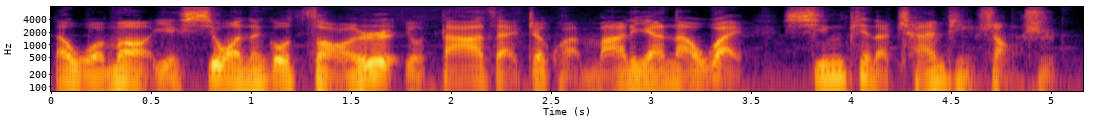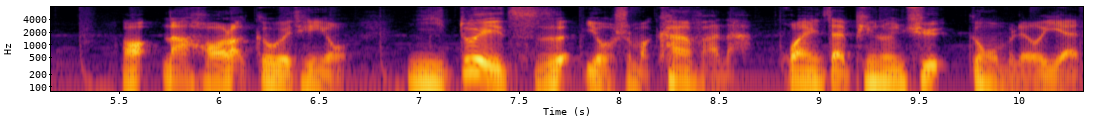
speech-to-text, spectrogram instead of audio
那我们啊也希望能够早日有搭载这款马里亚纳 Y 芯片的产品上市。好，那好了，各位听友，你对此有什么看法呢？欢迎在评论区跟我们留言。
